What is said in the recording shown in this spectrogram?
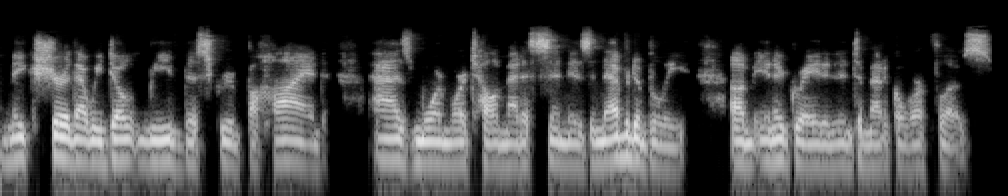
make sure that we don't leave this group behind as more and more telemedicine is inevitably um, integrated into medical workflows.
